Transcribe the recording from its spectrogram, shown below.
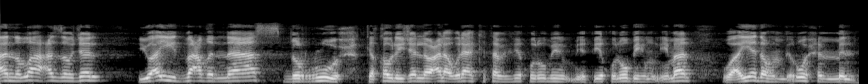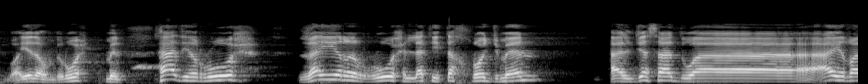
أن الله عز وجل يؤيد بعض الناس بالروح كقوله جل وعلا أولئك كتب في قلوبهم في قلوبهم الإيمان وأيدهم بروح منه وأيدهم بروح منه. هذه الروح غير الروح التي تخرج من الجسد وأيضا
